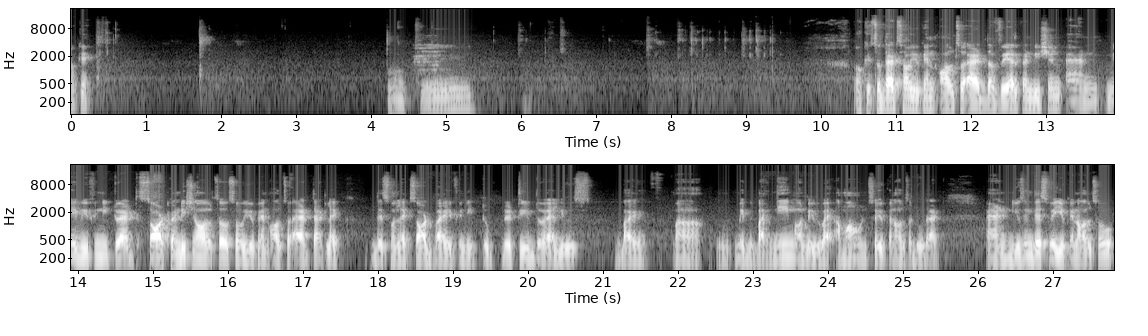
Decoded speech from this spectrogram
okay. Okay okay so that's how you can also add the where condition and maybe if you need to add the sort condition also so you can also add that like this one like sort by if you need to retrieve the values by uh, maybe by name or maybe by amount so you can also do that. And using this way you can also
